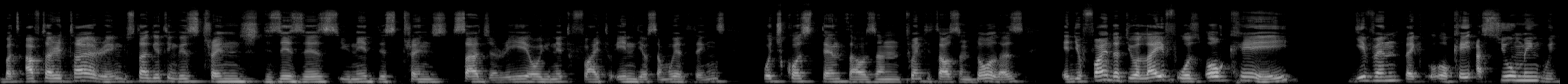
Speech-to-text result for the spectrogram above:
but after retiring, you start getting these strange diseases. You need this strange surgery, or you need to fly to India or some weird things, which cost ten thousand, twenty thousand dollars, and you find that your life was okay, given like okay, assuming we,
